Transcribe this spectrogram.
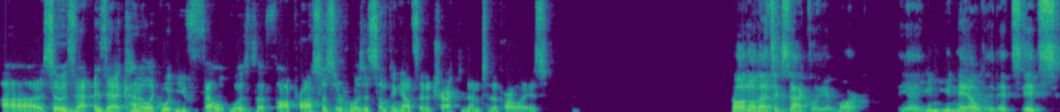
Uh, so is that is that kind of like what you felt was the thought process, or was it something else that attracted them to the parlays? Oh no, that's exactly it, Mark. Yeah, you, you nailed it. It's it's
